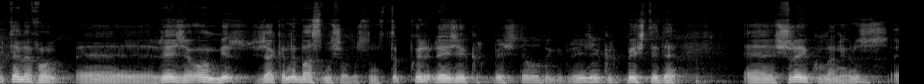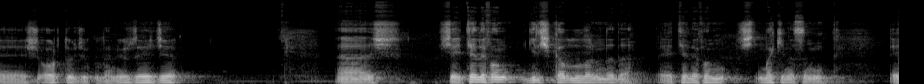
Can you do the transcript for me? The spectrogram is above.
bu telefon e, RC11 jackını basmış olursunuz. Tıpkı RC45'te olduğu gibi. RC45'te de e, şurayı kullanıyoruz. E, şu orta ucu kullanıyoruz. RC e, şey telefon giriş kablolarında da e, telefon makinesinin e,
